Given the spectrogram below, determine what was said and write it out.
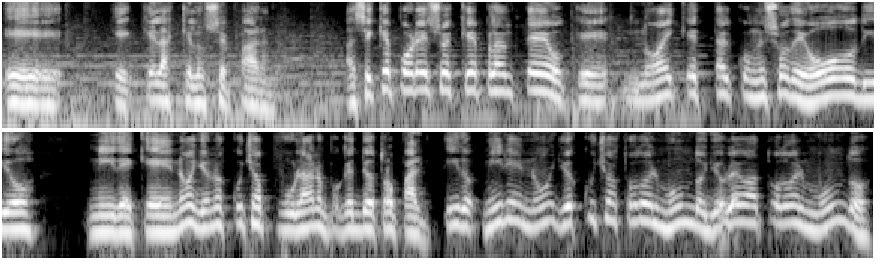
eh, que, que las que los separan. Así que por eso es que planteo que no hay que estar con eso de odio, ni de que no, yo no escucho a fulano porque es de otro partido. Mire, no, yo escucho a todo el mundo, yo leo a todo el mundo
